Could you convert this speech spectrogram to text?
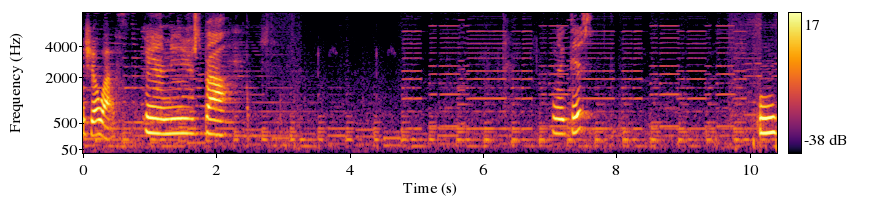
What are you going to show us? And New Year's bell. Like this. And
